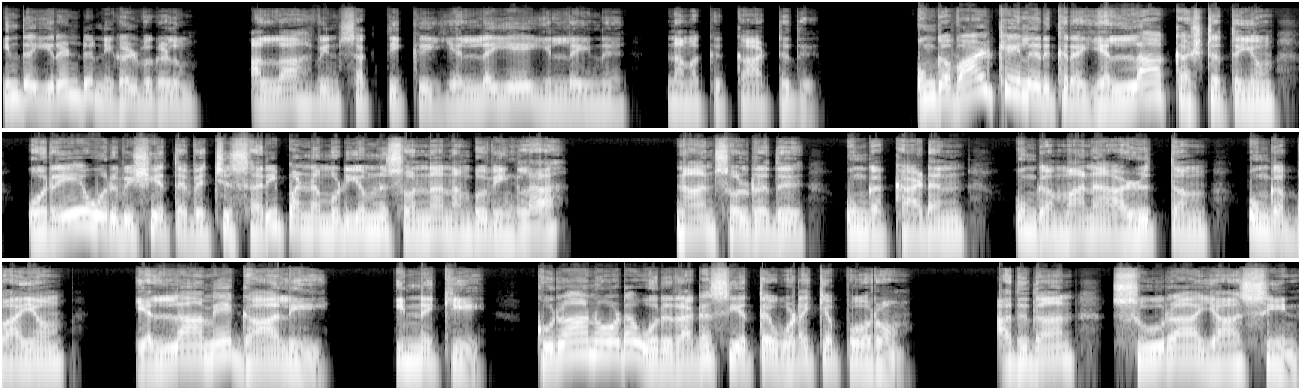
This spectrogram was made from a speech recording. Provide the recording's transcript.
இந்த இரண்டு நிகழ்வுகளும் அல்லாஹ்வின் சக்திக்கு எல்லையே இல்லைன்னு நமக்கு காட்டுது. உங்க வாழ்க்கையில இருக்கிற எல்லா கஷ்டத்தையும் ஒரே ஒரு விஷயத்தை வச்சு சரி பண்ண முடியும்னு சொன்னா நம்புவீங்களா? நான் சொல்றது உங்க கடன் உங்க மன அழுத்தம் உங்க பயம் எல்லாமே காலி. இன்னைக்கு குரானோட ஒரு ரகசியத்தை உடைக்கப் போறோம். அதுதான் சூரா யாசீன்.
